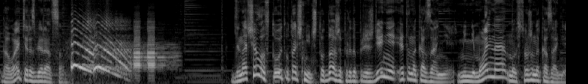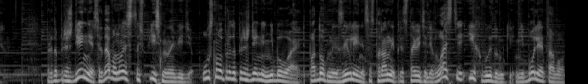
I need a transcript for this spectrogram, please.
Давайте разбираться. Для начала стоит уточнить, что даже предупреждение – это наказание. Минимальное, но все же наказание. Предупреждение всегда выносится в письменном виде. Устного предупреждения не бывает. Подобные заявления со стороны представителей власти – их выдумки, не более того.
